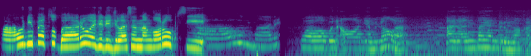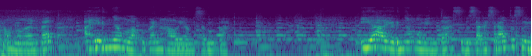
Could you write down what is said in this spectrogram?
Tahu nih, Pet, lu baru aja dijelasin tentang korupsi. Ah, lu gimana? Walaupun awalnya menolak, Ananta yang termakan omongan Pat akhirnya melakukan hal yang serupa. Ia akhirnya meminta sebesar 150.000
